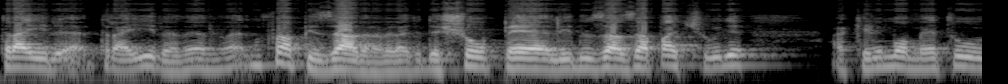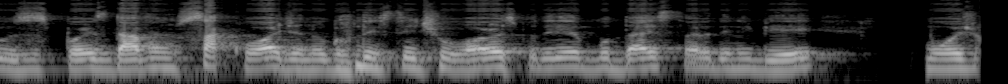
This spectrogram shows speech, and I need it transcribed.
traíra, traíra né? Não, é, não foi uma pisada, na verdade, deixou o pé ali do Zaza Pachulia. Aquele momento os Spurs davam um sacode no Golden State Warriors, poderia mudar a história da NBA, como hoje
